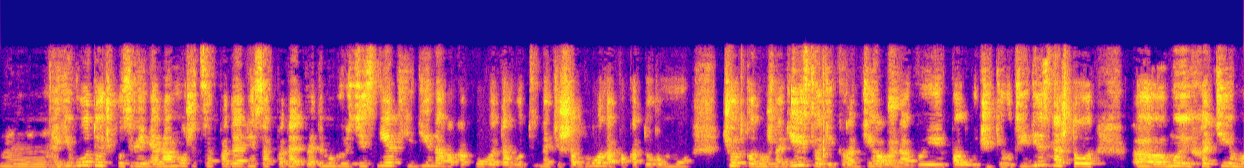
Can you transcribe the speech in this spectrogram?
его точку зрения, она может совпадать, не совпадать. Поэтому, говорю, здесь нет единого какого-то вот, знаете, шаблона, по которому четко нужно действовать и гарантированно вы получите. Вот единственное, что э, мы хотим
